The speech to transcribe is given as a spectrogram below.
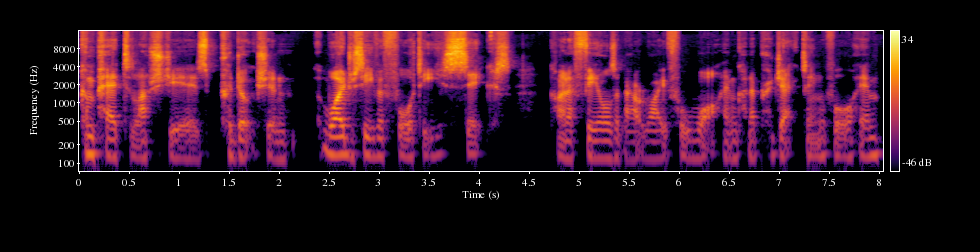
compared to last year's production, wide receiver 46 kind of feels about right for what I'm kind of projecting for him.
